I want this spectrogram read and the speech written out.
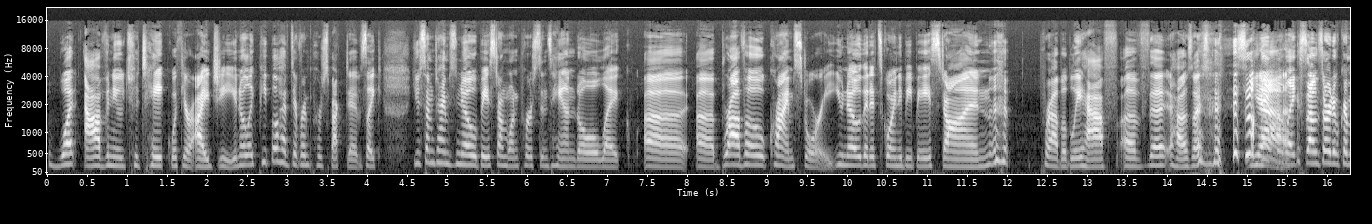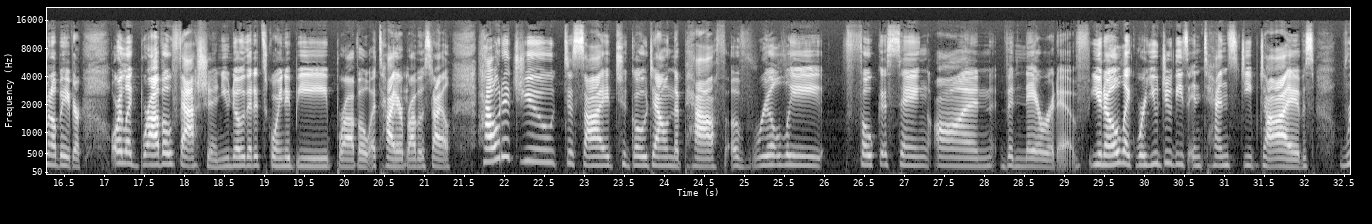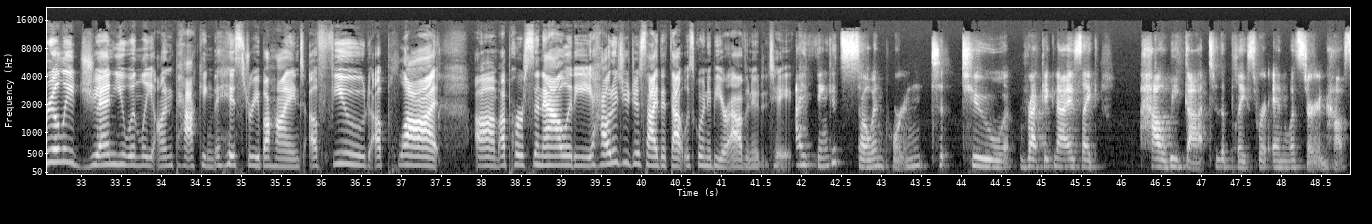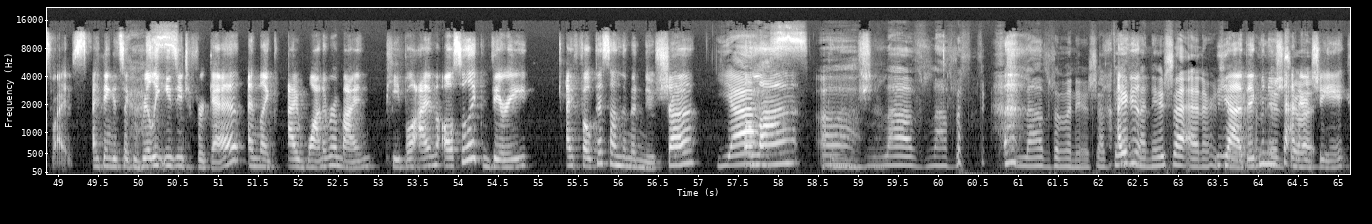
what avenue to take with your IG. You know, like people have different perspectives. Like you sometimes know based on one person's handle, like uh, uh, Bravo crime story. You know that it's going to be based on probably half of the housewives. so yeah, like some sort of criminal behavior, or like Bravo fashion. You know that it's going to be Bravo attire, right. Bravo style. How did you decide to go down the path of really focusing on the narrative, you know, like where you do these intense deep dives, really genuinely unpacking the history behind a feud, a plot, um, a personality. How did you decide that that was going to be your avenue to take? I think it's so important to, to recognize like how we got to the place we're in with certain housewives. I think it's like really easy to forget. And like, I want to remind people, I'm also like very I focus on the minutia. Yeah. A lot. Oh, love, love the love the minutia. Big feel, minutia energy. Yeah, big minutia energy.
